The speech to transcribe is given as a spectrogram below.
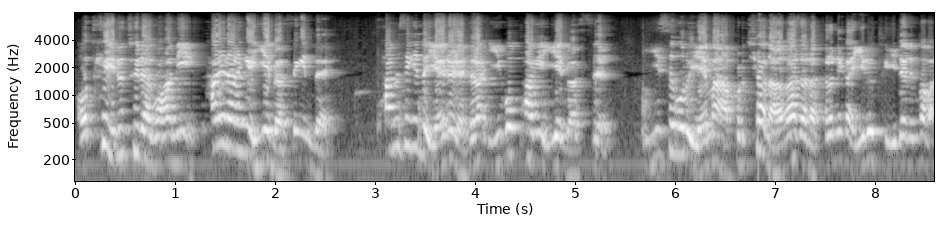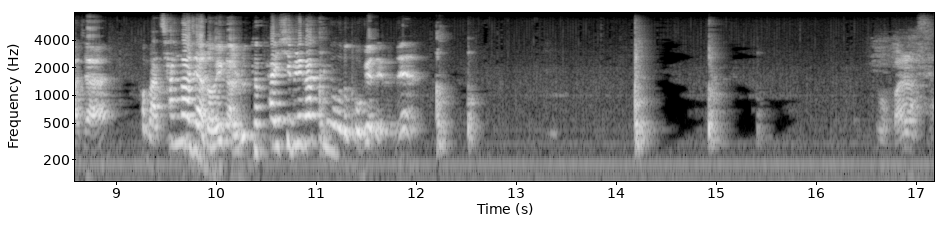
어떻게 2루트2라고 하니? 8이라는 게 2의 몇 승인데 3승인데 얘를 얘들아 2 곱하기 2의 몇 승? 2승으로 얘만 앞으로 튀어나가잖아. 그러니까 2루트 2 되는 거 맞아. 그럼 마찬가지야 너희가 루트 81 같은 경우도 보게 되면은 너무 빨랐어.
